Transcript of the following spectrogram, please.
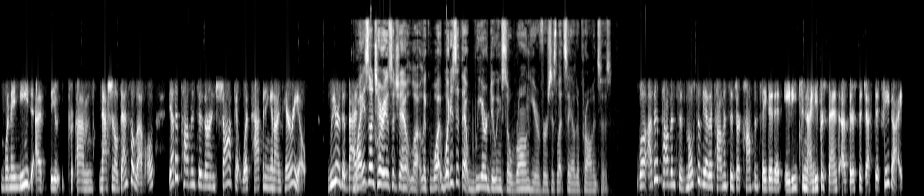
when I meet at the um, national dental level, the other provinces are in shock at what's happening in Ontario. We are the bad. Why is Ontario such an outlaw? Like, what what is it that we are doing so wrong here versus, let's say, other provinces? Well, other provinces, most of the other provinces are compensated at 80 to 90 percent of their suggested fee guide.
